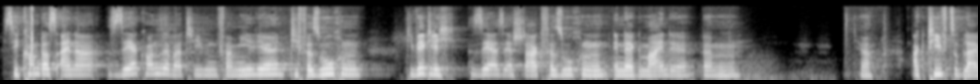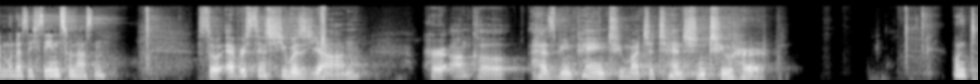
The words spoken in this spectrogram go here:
Sie kommt aus einer sehr konservativen Familie, die versuchen, die wirklich sehr, sehr stark versuchen, in der Gemeinde ähm, ja, aktiv zu bleiben oder sich sehen zu lassen. So ever since she was young, her uncle has been paying too much attention to her. Und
